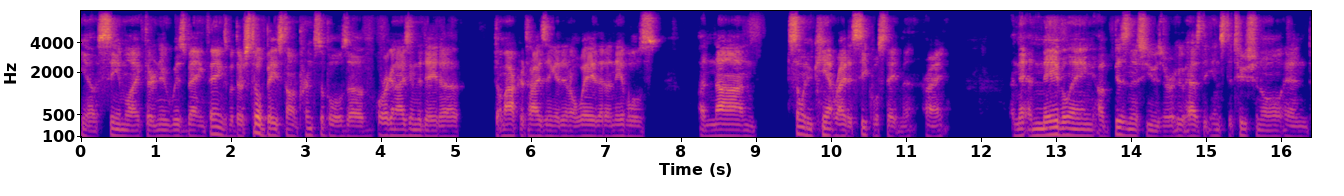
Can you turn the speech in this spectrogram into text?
you know seem like they're new whiz bang things but they're still based on principles of organizing the data democratizing it in a way that enables a non someone who can't write a sql statement right? And enabling a business user who has the institutional and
